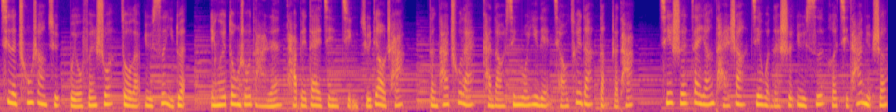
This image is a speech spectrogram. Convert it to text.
气得冲上去，不由分说揍了玉思一顿。因为动手打人，他被带进警局调查。等他出来，看到心若一脸憔悴的等着他。其实，在阳台上接吻的是玉思和其他女生。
